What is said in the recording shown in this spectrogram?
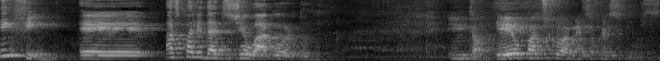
Enfim, é, as qualidades de Euá, gordo. Então, eu particularmente só conheço duas.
